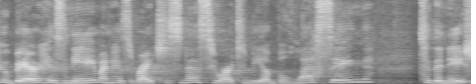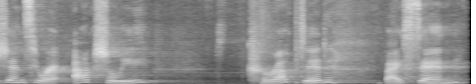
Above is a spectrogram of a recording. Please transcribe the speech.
who bear his name and his righteousness, who are to be a blessing to the nations who are actually corrupted by sin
